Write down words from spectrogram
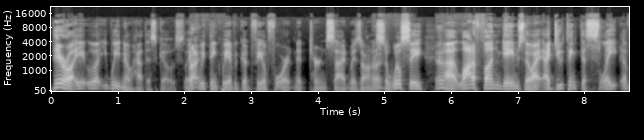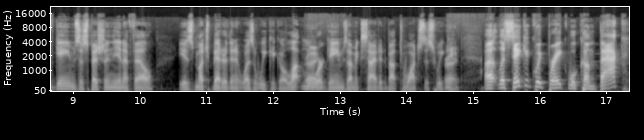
They're all. It, we know how this goes. Like Right. we think we have a good feel for it, and it turns sideways on us. Right. So we'll see. Yeah. Uh, a lot of fun games, though. I, I do think the slate of games, especially in the NFL, is much better than it was a week ago. A lot Right. more games I'm excited about to watch this weekend. Right. Uh, let's take a quick break. We'll come back.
